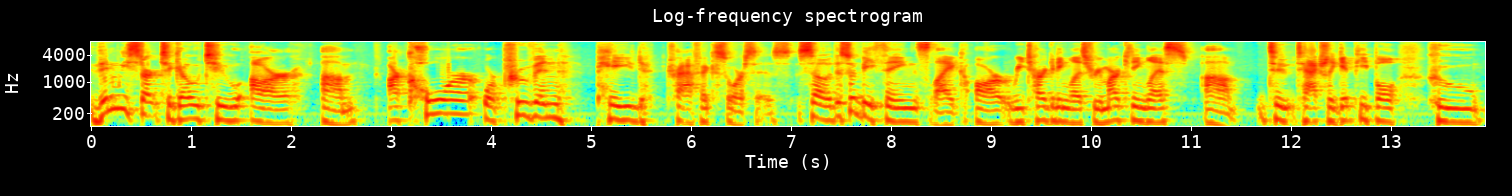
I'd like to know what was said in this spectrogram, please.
then we start to go to our um, our core or proven paid traffic sources. So this would be things like our retargeting lists, remarketing lists, um, to to actually get people who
